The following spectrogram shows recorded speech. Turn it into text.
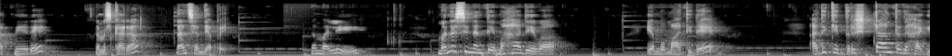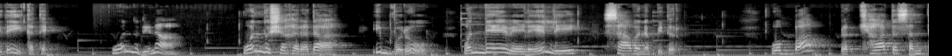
ಆತ್ಮೀಯರೇ, ನಮಸ್ಕಾರ. ನಾನು ಸಂಧ್ಯಾ ಪೈ. ನಮ್ಮಲ್ಲಿ ಮನಸ್ಸಿನಂತೆ ಮಹಾದೇವ ಎಂಬ ಮಾತಿದೆ. ಅದಕ್ಕೆ ದೃಷ್ಟಾಂತದ ಹಾಗಿದೆ ಈ ಕಥೆ. ಒಂದು ದಿನ ಒಂದು ಶಹರದ ಇಬ್ಬರು ಒಂದೇ ವೇಳೆಯಲ್ಲಿ ಸಾವನ್ನಪ್ಪಿದರು. ಒಬ್ಬ ಪ್ರಖ್ಯಾತ ಸಂತ,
